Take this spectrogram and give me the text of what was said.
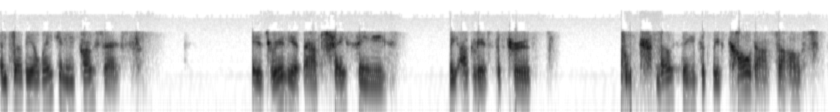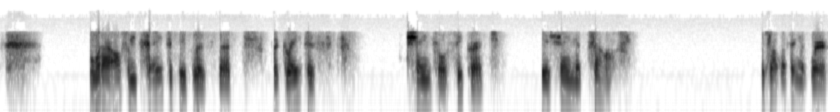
And so the awakening process is really about facing the ugliest of truths. Those things that we've told ourselves. What I often say to people is that the greatest shameful secret is shame itself. It's not the thing that we're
